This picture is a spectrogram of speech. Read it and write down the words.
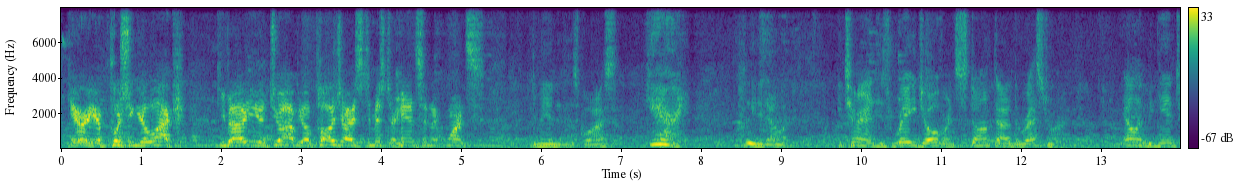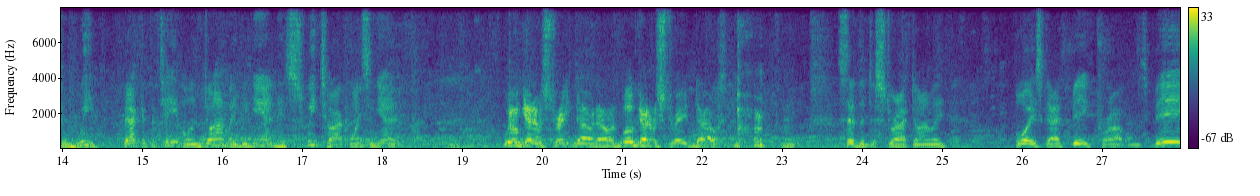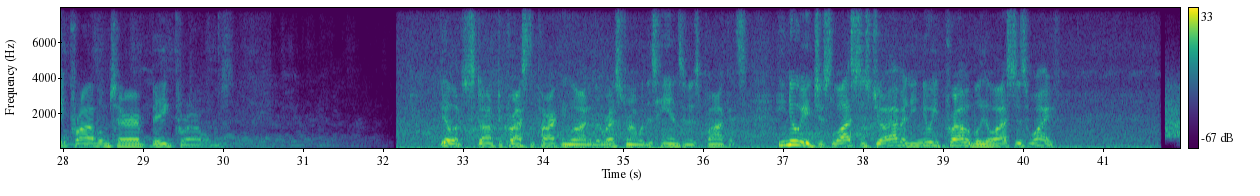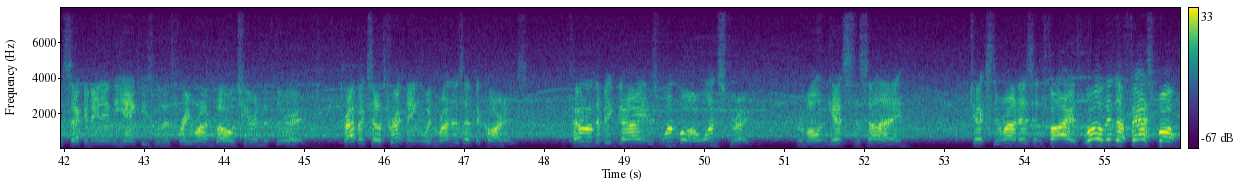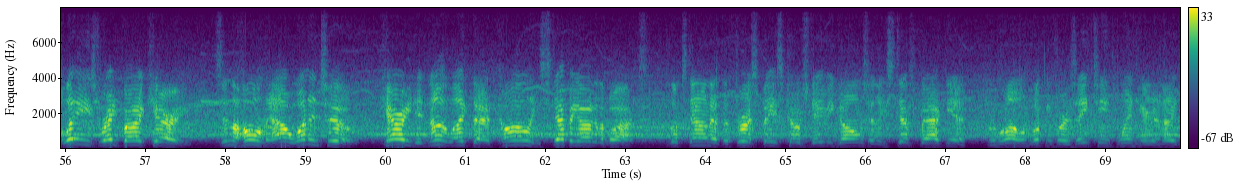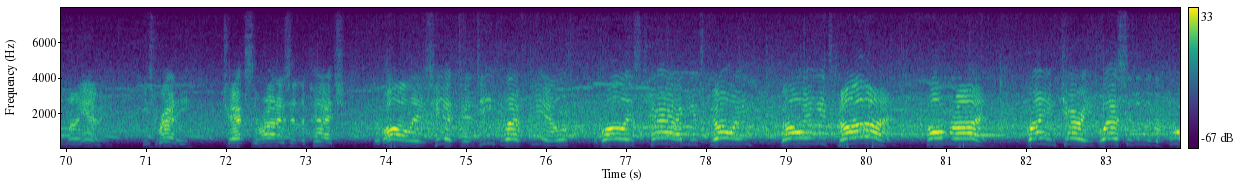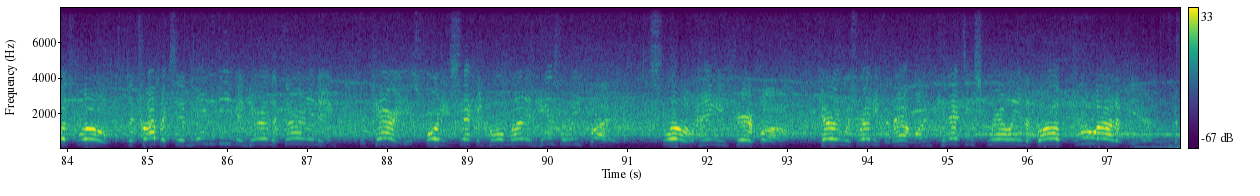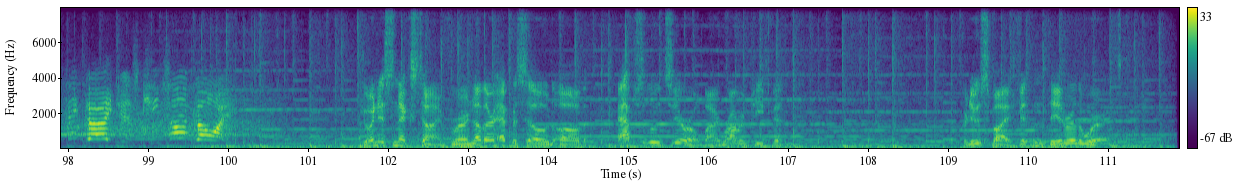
Gary, you're pushing your luck. If you value your job, you apologize to Mr. Hanson at once, demanded his boss. Gary, pleaded Ellen. He turned his rage over and stomped out of the restaurant. Ellen began to weep back at the table, and Donnelly began his sweet talk once again. We'll get him straightened out, Ellen. We'll get him straightened out, said the distraught Donnelly. Boy's got big problems. Big problems, Herb. Big problems. Phillips stomped across the parking lot of the restaurant with his hands in his pockets. He knew he had just lost his job, and he knew he'd probably lost his wife. The second inning, the Yankees with a three-run bulge here in the third. Tropics are threatening with runners at the corners. Count on the big guy is one ball, one strike. Ramon gets the sign, checks the runners, and fires. Whoa, there's a fastball blazed right by Carey. It's in the hole now, one and two. Carey did not like that call. He's stepping out of the box. Looks down at the first base coach, Davy Gomes, and he steps back in. Ramon looking for his 18th win here tonight in Miami. He's ready, checks the runners in the pitch. The ball is hit to deep left field. The ball is tagged. It's going, going, it's gone. Home run. Brian Carey blasted into the fourth row. The Tropics have made it even here in the third inning. The Carey is 42nd home run, and here's the replay. Slow, hanging curveball. Carey was ready for that one, connecting squarely, and the ball flew out of here. The big guy just keeps on going. Join us next time for another episode of Absolute Zero by Robert P. Fitton. Produced by Fitton Theater of the Words.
